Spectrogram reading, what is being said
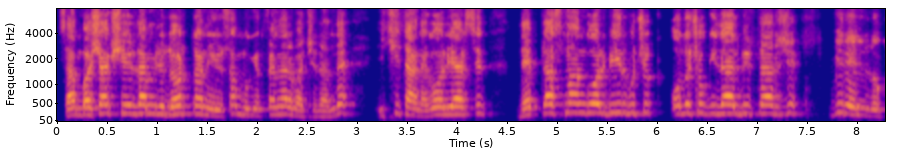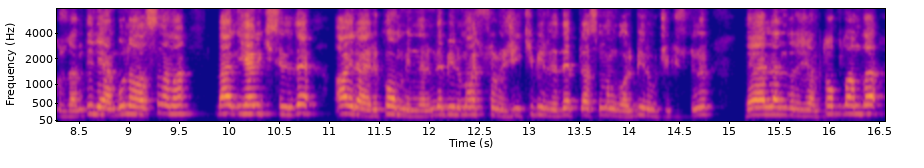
Sen Başakşehir'den bile 4 tane yiyorsan bugün Fenerbahçe'den de 2 tane gol yersin. Deplasman gol 1.5 o da çok ideal bir tercih. 1.59'dan dileyen bunu alsın ama ben her ikisini de ayrı ayrı kombinlerimde bir maç sonucu 2-1 de deplasman gol 1.5 üstünü değerlendireceğim. Toplamda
